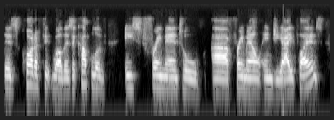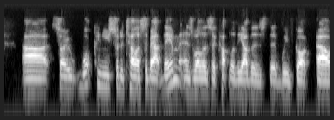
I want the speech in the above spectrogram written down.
there's quite a fit, well, there's a couple of East Fremantle, uh, Fremantle NGA players. Uh, so, what can you sort of tell us about them, as well as a couple of the others that we've got, uh,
